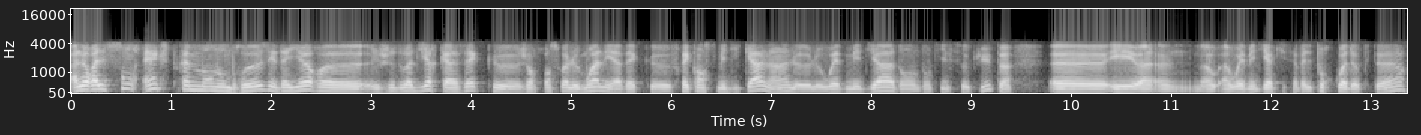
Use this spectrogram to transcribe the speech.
Alors, elles sont extrêmement nombreuses, et d'ailleurs, je dois dire qu'avec Jean-François Lemoine et avec Fréquence Médicale, hein, le, le, web média dont, dont il s'occupe, et un, web média qui s'appelle Pourquoi Docteur,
